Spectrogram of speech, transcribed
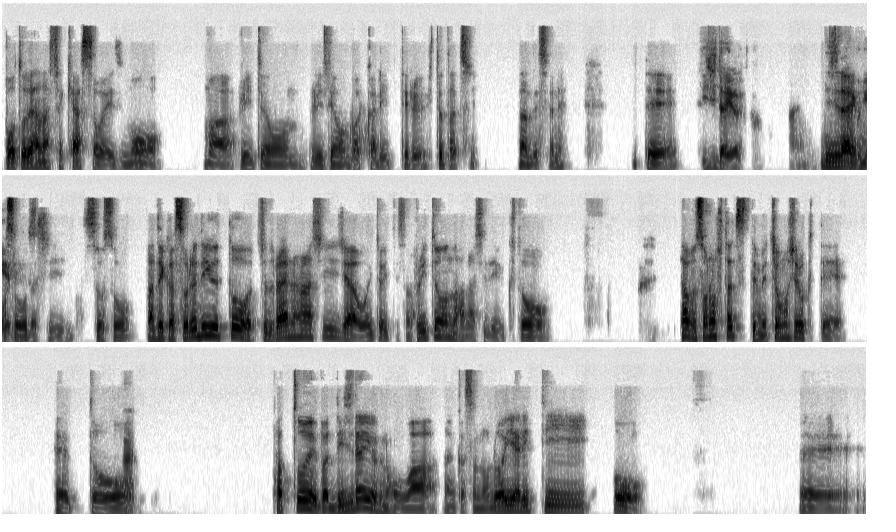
冒頭で話したキャストウェイズも、まあ、フリートゥーオン、フリートゥーオンばっかり言ってる人たちなんですよね。で、二次大学。はい。理事大学もそうだし、そうそう。あ、てか、それで言うと、ちょっとラインの話じゃあ置いといて、そのフリートオンの話でいくと、多分その2つってめっちゃ面白くて、えっと、はい。例えば、理事大学の方は、なんかそのロイヤリティを、えー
